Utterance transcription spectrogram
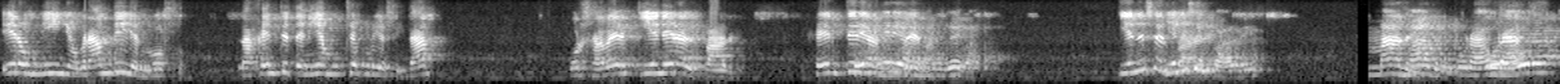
Era un niño grande y hermoso. La gente tenía mucha curiosidad por saber quién era el padre. Gente de Almudévar. ¿Quién es el ¿Quién es padre? el padre? Madre. Madre. Por ahora,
